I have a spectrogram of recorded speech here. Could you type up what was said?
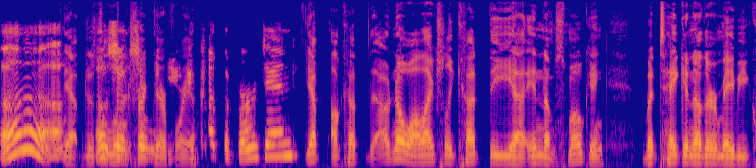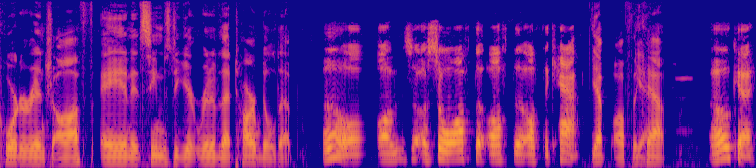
Ah, Yep, just a Oh, little trick there for you. You cut the burnt end. Yep, I'll cut. Oh, no, I'll actually cut the uh, end I'm smoking, but take another maybe quarter inch off, and it seems to get rid of that tar buildup. Oh, oh, so, so off the off the off the cap. Yep, off the Yeah. cap. Okay,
